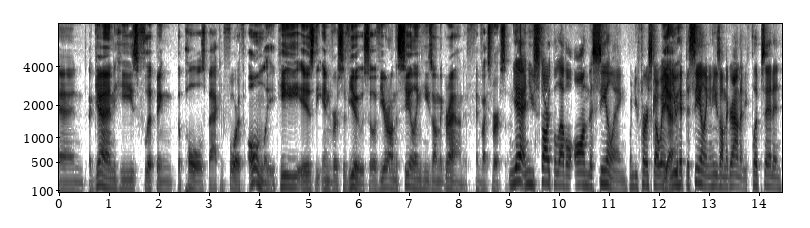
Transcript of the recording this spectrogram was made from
and again, he's flipping the poles back and forth. Only he is the inverse of you. So if you're on the ceiling, he's on the ground, if, and vice versa. Yeah, and you start the level on the ceiling when you first go in. Yeah. You hit the ceiling, and he's on the ground. Then he flips it, and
